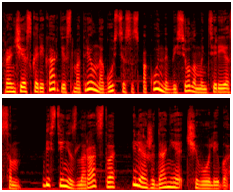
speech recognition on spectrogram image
Франческо Рикарди смотрел на гостя со спокойным веселым интересом, без тени злорадства или ожидания чего-либо.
